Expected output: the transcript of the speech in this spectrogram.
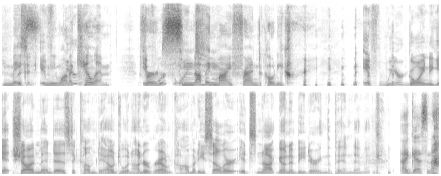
makes Listen, me want to kill him for snubbing to- my friend Cody Crane. if we're going to get Shawn Mendes to come down to an underground comedy cellar, it's not going to be during the pandemic. I guess not.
